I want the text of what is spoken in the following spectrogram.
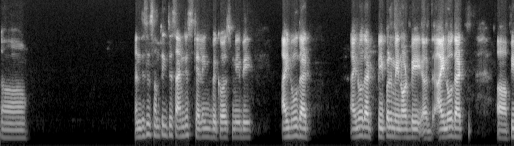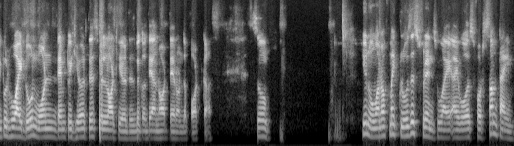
uh, and this is something just i'm just telling because maybe i know that i know that people may not be uh, i know that uh, people who i don't want them to hear this will not hear this because they are not there on the podcast so you know one of my closest friends who i, I was for some time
